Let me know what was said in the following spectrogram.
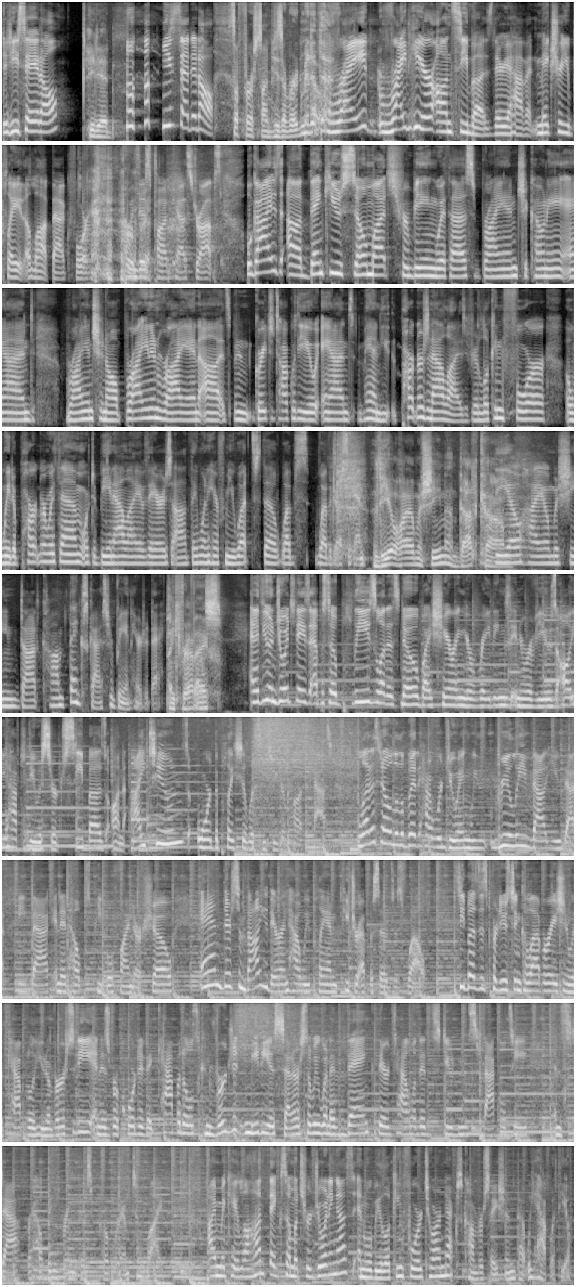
Did he say it all? He did. he said it all. It's the first time he's ever admitted that. Right? Right here on CBuzz. There you have it. Make sure you play it a lot back for him when this podcast drops. Well, guys, uh, thank you so much for being with us, Brian Ciccone and Ryan Chenault, Brian and Ryan. Uh, it's been great to talk with you. And man, you, partners and allies, if you're looking for a way to partner with them or to be an ally of theirs, uh, they want to hear from you. What's the web, web address again? TheOhioMachine.com. TheOhioMachine.com. Thanks, guys, for being here today. Thank you for having Thanks. us. And if you enjoyed today's episode, please let us know by sharing your ratings and reviews. All you have to do is search CBuzz on iTunes or the place you listen to your podcast. Let us know a little bit how we're doing. We really value that feedback and it helps people find our show. And there's some value there in how we plan future episodes as well. CBuzz is produced in collaboration with Capital University and is recorded at Capital's Convergent Media Center. So we want to thank their talented students, faculty, and staff for helping bring this program to life. I'm Michaela Hunt. Thanks so much for joining us, and we'll be looking forward to our next conversation that we have with you.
